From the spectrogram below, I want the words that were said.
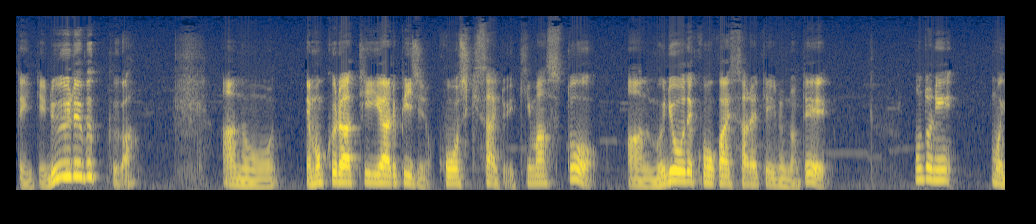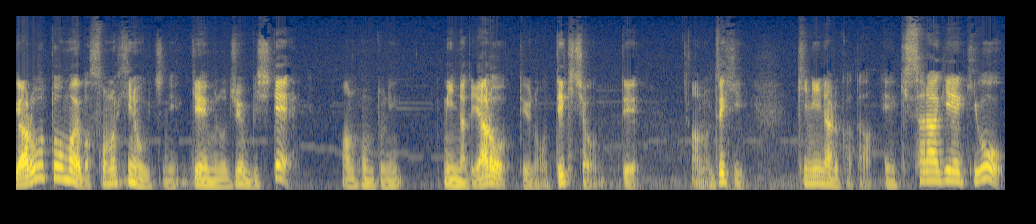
ていてルールブックがあのエモクラ TRPG の公式サイト行きますとあの無料で公開されているので本当にもうやろうと思えばその日のうちにゲームの準備してあの本当にみんなでやろうっていうのができちゃうんであのぜひ気になる方、えー、如月駅を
